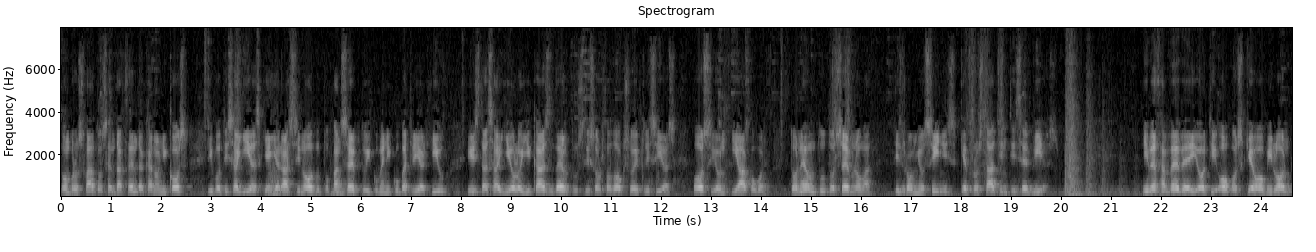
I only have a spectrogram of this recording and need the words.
τον προσφάτως ενταχθέντα κανονικός υπό της Αγίας και Ιεράς Συνόδου του Πανσέπτου Οικουμενικού Πατριαρχείου εις τας αγιολογικάς δέλτους της Ορθοδόξου Εκκλησίας Όσιον Ιάκωβον, το νέον τούτος σέμνομα της Ρωμιοσύνης και προστάτην της Ευβίας. Είμαι θα βέβαιη ότι όπως και ο Μιλών,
